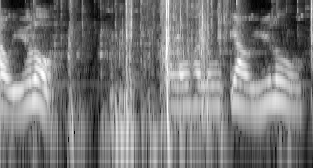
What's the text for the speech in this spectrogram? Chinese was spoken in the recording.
钓鱼喽！Hello Hello，钓鱼喽！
